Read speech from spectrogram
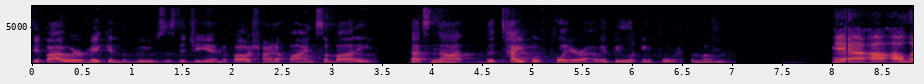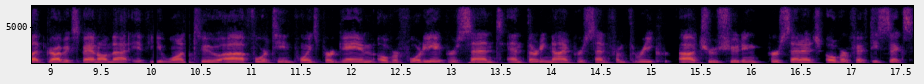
if I were making the moves as the GM, if I was trying to find somebody, that's not the type of player I would be looking for at the moment. Yeah, I'll, let Grubb expand on that if you want to. Uh, 14 points per game, over 48%, and 39% from three. Uh, true shooting percentage, over 56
